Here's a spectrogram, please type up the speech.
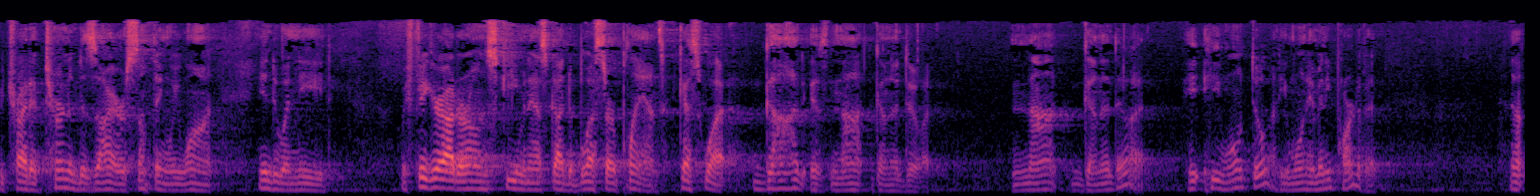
We try to turn a desire, something we want, into a need. We figure out our own scheme and ask God to bless our plans. Guess what? God is not going to do it. Not going to do it. He, he won't do it. He won't have any part of it. Now,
